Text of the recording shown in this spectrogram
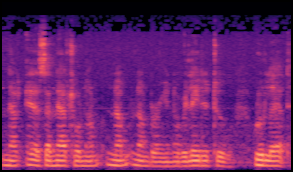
not as a natural num num number, you know, related to roulette.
